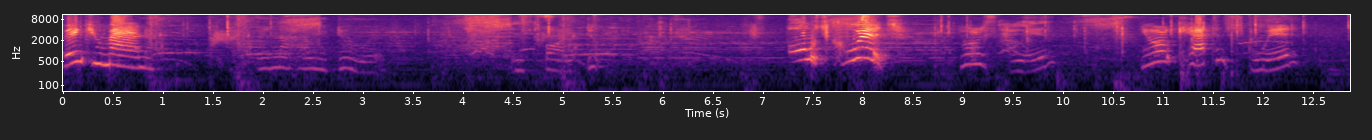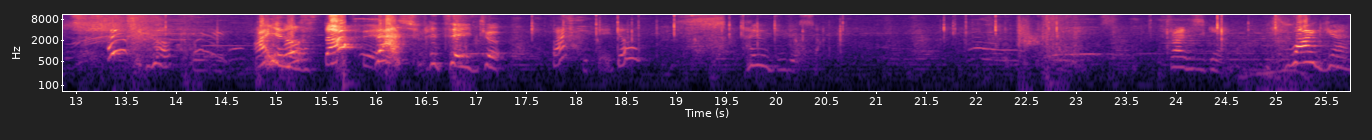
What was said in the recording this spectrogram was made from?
Thank you, man. You not how you do it. Do. Oh, squid! You're a squid. You're a cat and squid. I know. Stop it. That's potato. That's potato. How do you do this? Try this again. Try again.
